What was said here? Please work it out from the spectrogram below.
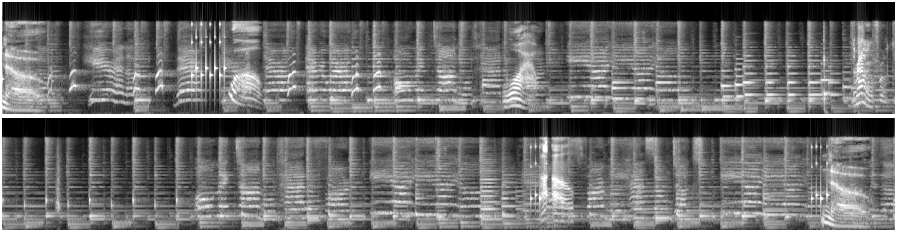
No. Here and a there. Whoa. Everywhere. Old McDonald's had wow. Dragon fruit. A No.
